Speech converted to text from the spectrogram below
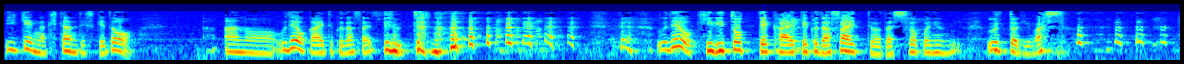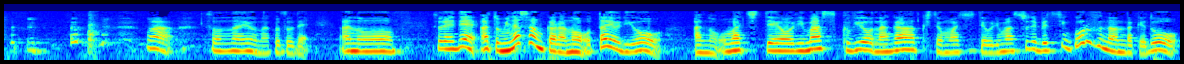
意見が来たんですけど、あの、腕を変えてくださいって言っちゃった。腕を切り取って変えてくださいって私そこに打っときました。まあ、そんなようなことで。あのー、それで、あと皆さんからのお便りを、あの、お待ちしております。首を長くしてお待ちしております。それで別にゴルフなんだけど、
